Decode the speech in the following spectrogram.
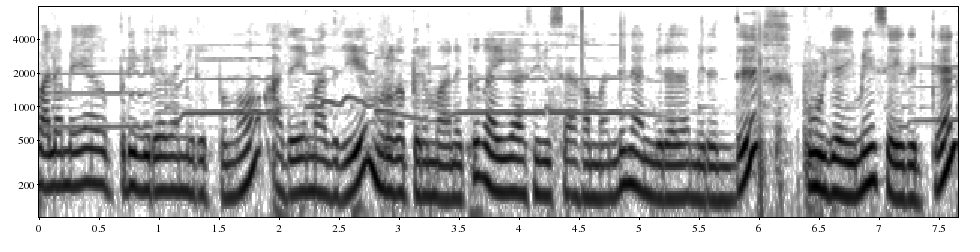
வளமையாக எப்படி விரதம் இருப்போமோ அதே மாதிரியே முருகப்பெருமானுக்கு வைகாசி விசாகம் வந்து நான் விரதம் இருந்து பூஜையுமே செய்துட்டேன்.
